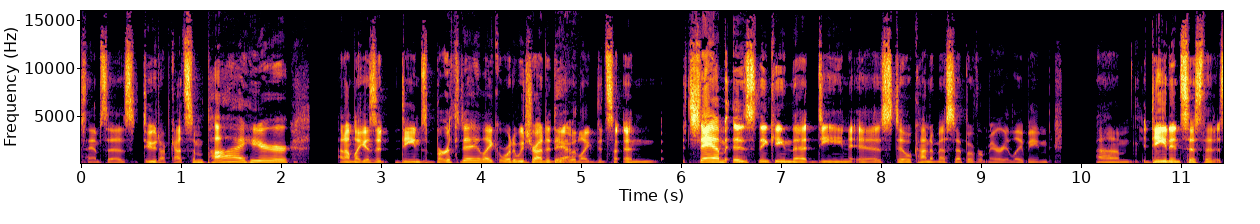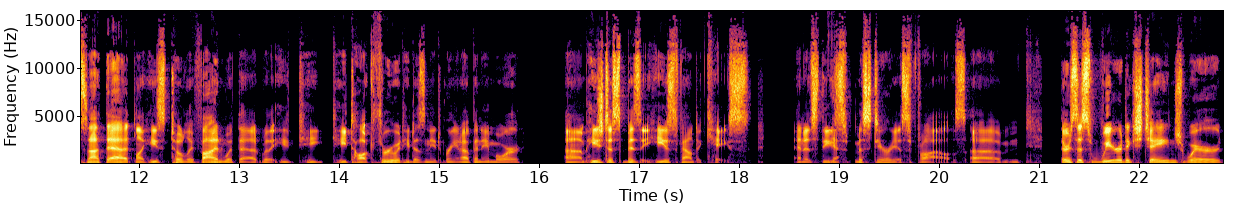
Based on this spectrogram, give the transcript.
Sam says, "Dude, I've got some pie here." And I'm like, "Is it Dean's birthday? Like, what are we trying to do?" Yeah. Like, did some, and Sam is thinking that Dean is still kind of messed up over Mary leaving. Um, Dean insists that it's not that. Like, he's totally fine with that. He he he talked through it. He doesn't need to bring it up anymore. Um, he's just busy. He's found a case, and it's these mysterious files. Um, there's this weird exchange where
